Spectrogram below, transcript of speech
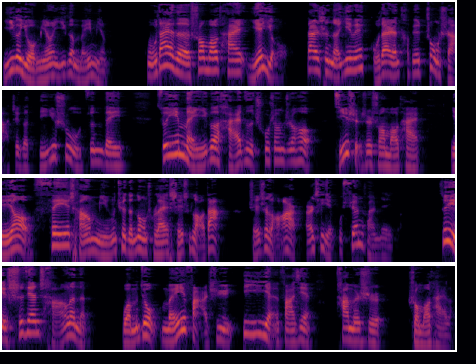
一个有名，一个没名。古代的双胞胎也有。但是呢，因为古代人特别重视啊这个嫡庶尊卑，所以每一个孩子出生之后，即使是双胞胎，也要非常明确的弄出来谁是老大，谁是老二，而且也不宣传这个。所以时间长了呢，我们就没法去第一眼发现他们是双胞胎了。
